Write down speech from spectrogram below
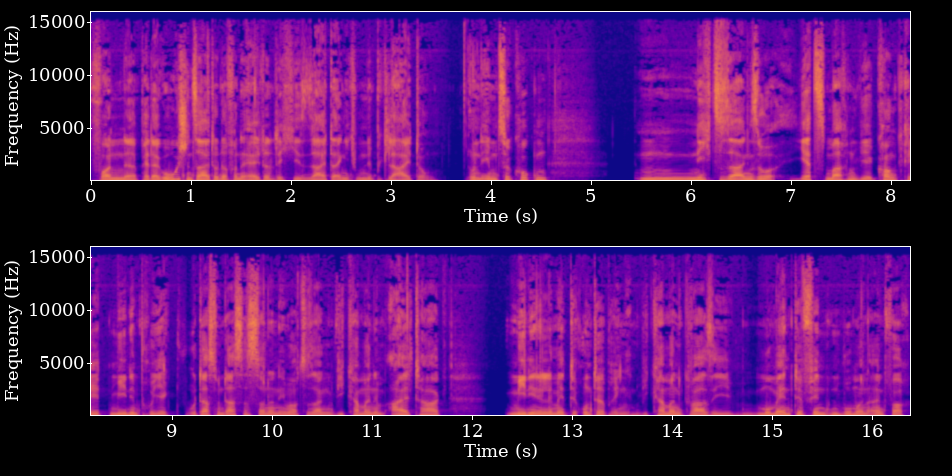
von der pädagogischen Seite oder von der elterlichen Seite eigentlich um eine Begleitung. Und eben zu gucken, nicht zu sagen, so, jetzt machen wir konkret ein Medienprojekt, wo das und das ist, sondern eben auch zu sagen, wie kann man im Alltag Medienelemente unterbringen? Wie kann man quasi Momente finden, wo man einfach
